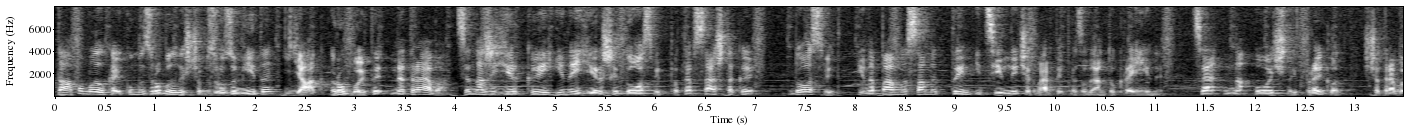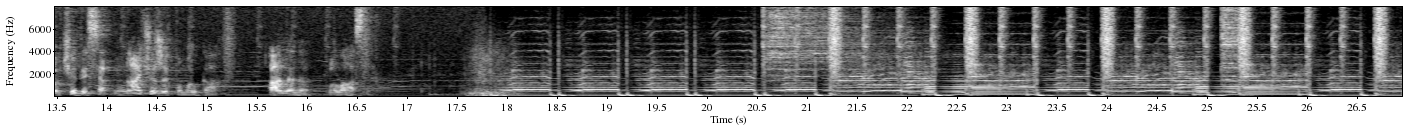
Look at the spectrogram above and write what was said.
та помилка, яку ми зробили, щоб зрозуміти, як робити не треба. Це наш гіркий і найгірший досвід, проте все ж таки досвід. І напевно саме тим і цінний четвертий президент України. Це наочний приклад, що треба вчитися на чужих помилках, а не на власних. Thank you.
